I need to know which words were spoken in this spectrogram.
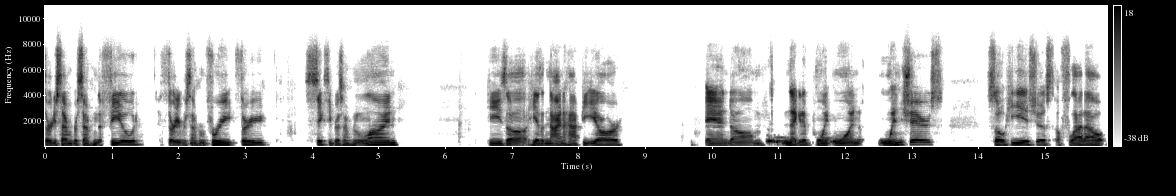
37% from the field, 30% from free three, 60% from the line. He's uh he has a nine and a half PER and um negative 0.1 win shares. So he is just a flat out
